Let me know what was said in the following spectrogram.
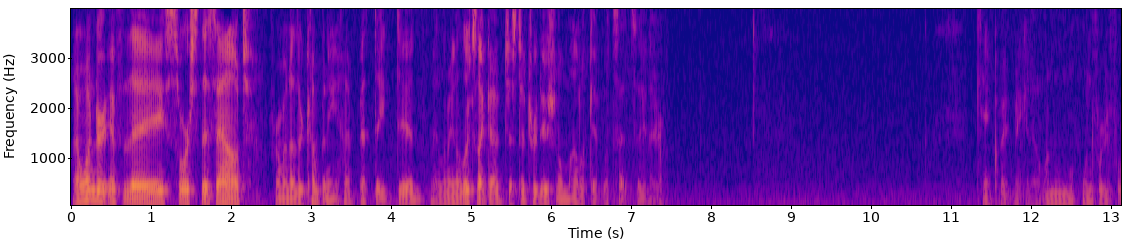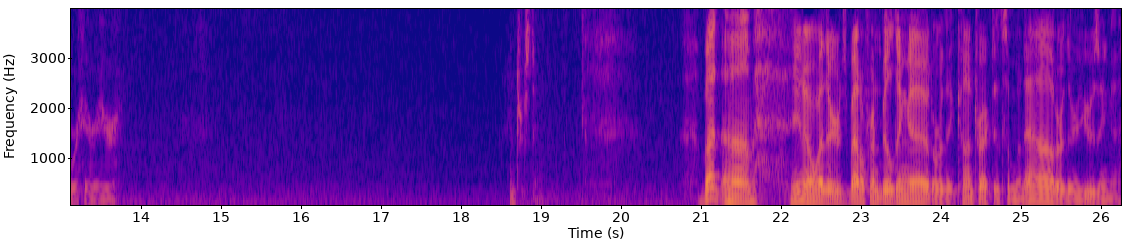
I wonder if they sourced this out from another company. I bet they did. I mean, it looks like a, just a traditional model kit. What's that say there? Can't quite make it out. One 144 Harrier. Interesting. But, um, you know, whether it's Battlefront building it, or they contracted someone out, or they're using a,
